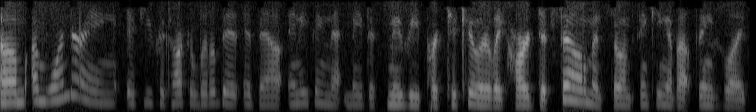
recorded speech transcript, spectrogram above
Um, I'm wondering if you could talk a little bit about anything that made this movie particularly hard to film, and so I'm thinking about things like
